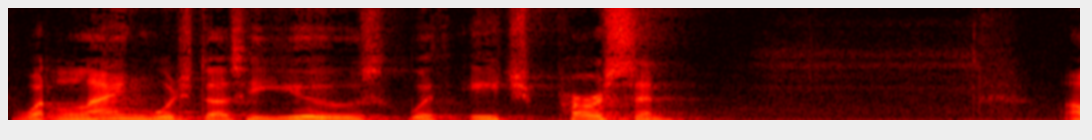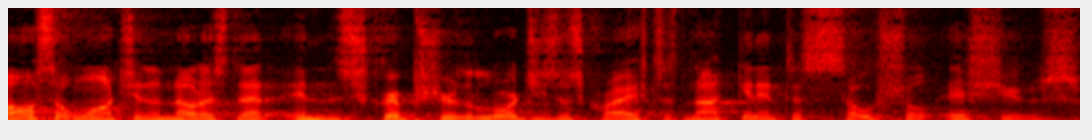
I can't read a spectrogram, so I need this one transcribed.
what language does he use with each person. I also want you to notice that in Scripture, the Lord Jesus Christ does not get into social issues.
